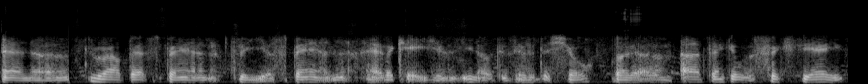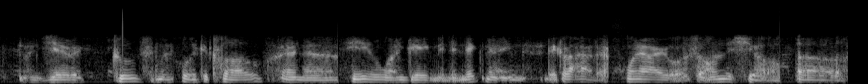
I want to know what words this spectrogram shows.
And uh, throughout that span, three-year span, I had occasion, you know, to visit the show. But uh, I think it was 68 when Jerry Koosman with the club, and uh, he one gave me the nickname, the Glider. When I was on the show, uh,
